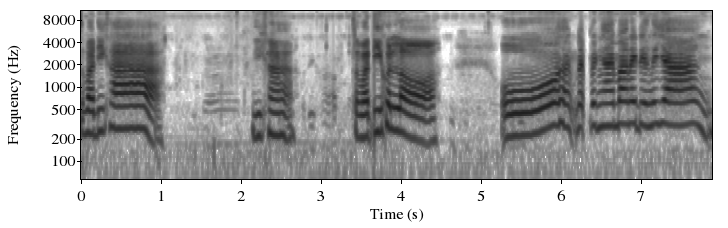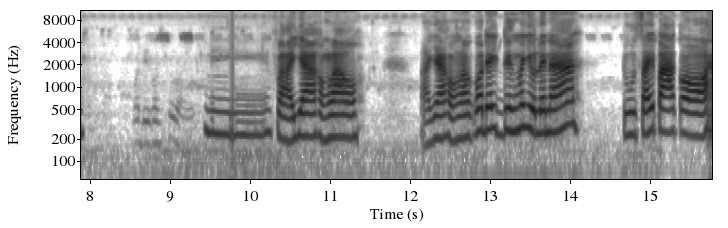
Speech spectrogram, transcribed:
สวัสดีค่ะ ดีค่ะ สวัสดีครับสวัสดีคนหล่อ โอ้ทางเป็นไงบ้างได้ดึงหรือยังนี่ฝายาของเราฝายาของเราก็ได้ดึงไม่หยุดเลยนะ ดูไซส์ปลาก่อน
